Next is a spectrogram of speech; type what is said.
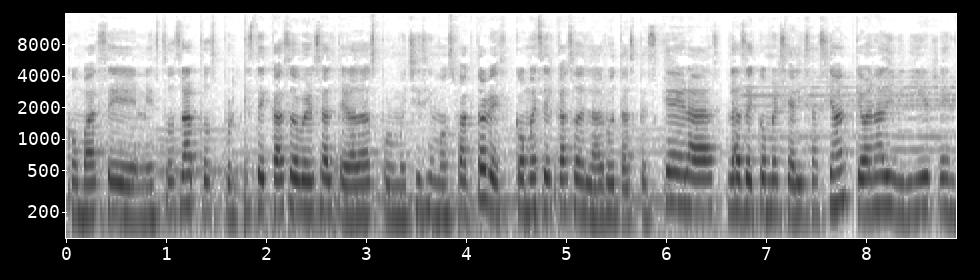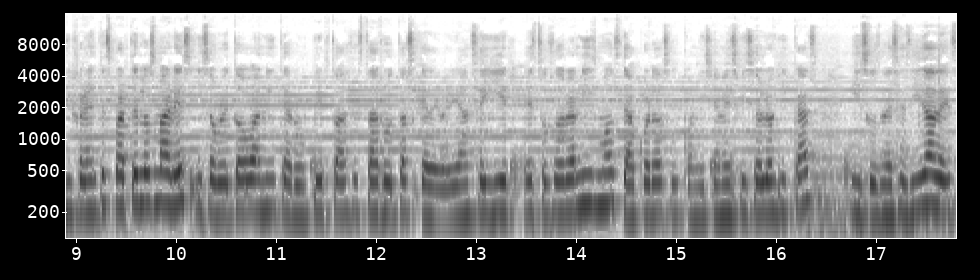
con base en estos datos, porque en este caso verse alteradas por muchísimos factores, como es el caso de las rutas pesqueras, las de comercialización que van a dividir en diferentes partes los mares y sobre todo van a interrumpir todas estas rutas que deberían seguir estos organismos de acuerdo sus condiciones fisiológicas y sus necesidades.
